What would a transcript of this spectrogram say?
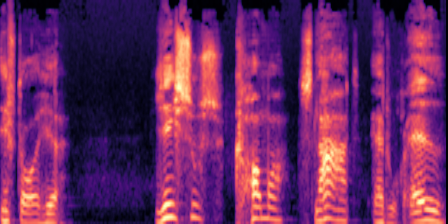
efteråret her. Jesus kommer snart, er du reddet.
